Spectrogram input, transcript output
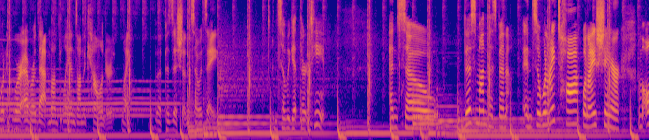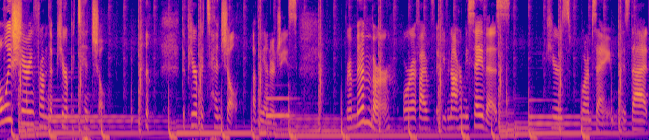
what, wherever that month lands on the calendar, like the position. So it's eight. And so we get 13. And so this month has been, and so when I talk, when I share, I'm always sharing from the pure potential, the pure potential of the energies remember, or if I've if you've not heard me say this, here's what I'm saying is that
